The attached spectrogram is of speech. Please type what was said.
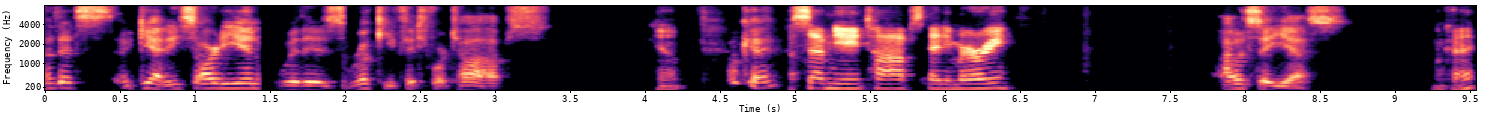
Uh, That's again, he's already in with his rookie 54 Topps. Yep. Okay. 78 Topps, Eddie Murray. I would say yes. Okay.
